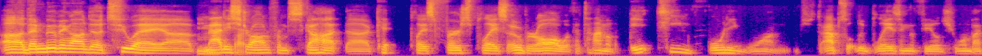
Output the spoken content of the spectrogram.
Uh, then moving on to 2A, uh, mm, Maddie sorry. Strong from Scott uh, placed first place overall with a time of 1841, just absolutely blazing the field. She won by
